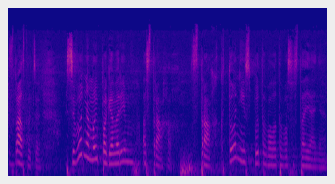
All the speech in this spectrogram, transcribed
Здравствуйте. Сегодня мы поговорим о страхах. Страх. Кто не испытывал этого состояния?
